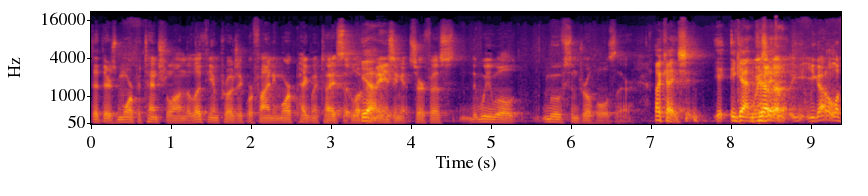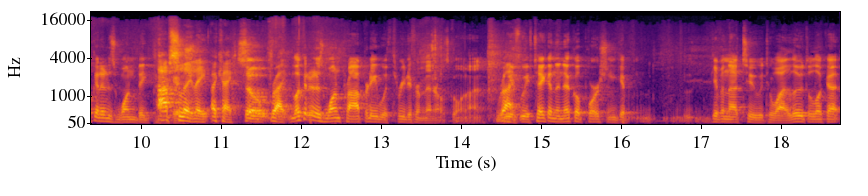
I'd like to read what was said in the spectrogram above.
that there's more potential on the lithium project, we're finding more pegmatites that look Yeah. amazing at surface, we will move some drill holes there. okay. So again, have it- you got to look at it as one big package. absolutely okay. So right, look at it as one property with three different minerals going on. Right. We've, we've taken the nickel portion, give, given that to, to Wyloo to look at,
